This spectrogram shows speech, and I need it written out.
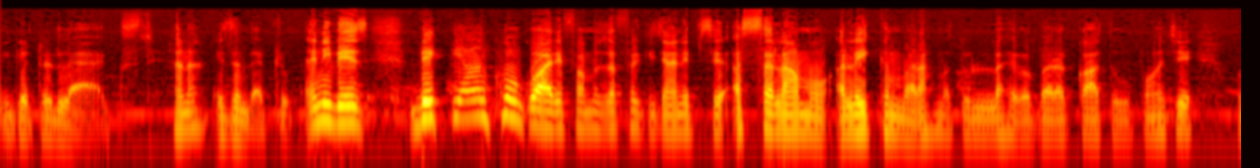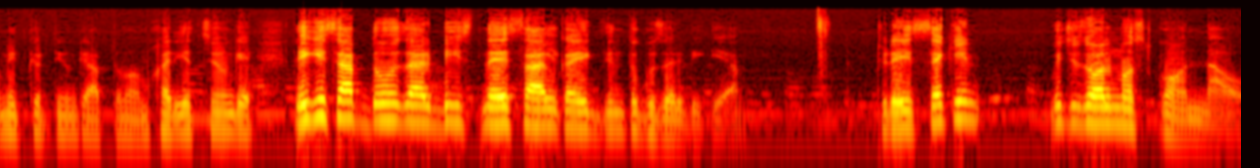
we get relaxed ہے نا? Isn't that true? Anyways دیکھتی آنکھوں کو عارفہ مظفر کی جانب سے السلام علیکم ورحمۃ اللہ وبرکاتہ پہنچے۔ امید کرتی ہوں کہ آپ تمام خیریت سے ہوں گے۔ دیکھیے صاحب، دو ہزار بیس نئے سال کا ایک دن تو گزر بھی گیا۔ Today is second which is almost gone now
